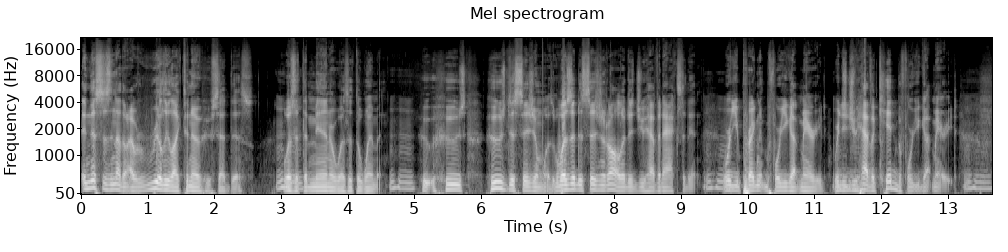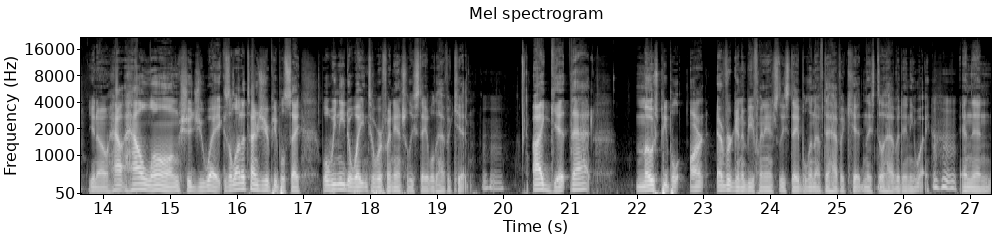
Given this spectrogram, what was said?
And this is another. one. I would really like to know who said this. Was it the men or was it the women? Mm-hmm. Who whose whose decision was? it? Was it a decision at all, or did you have an accident? Mm-hmm. Were you pregnant before you got married, or did you have a kid before you got married? Mm-hmm. You know how how long should you wait? Because a lot of times you hear people say, "Well, we need to wait until we're financially stable to have a kid." Mm-hmm. I get that. Most people aren't ever going to be financially stable enough to have a kid, and they still have it anyway. Mm-hmm. And then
